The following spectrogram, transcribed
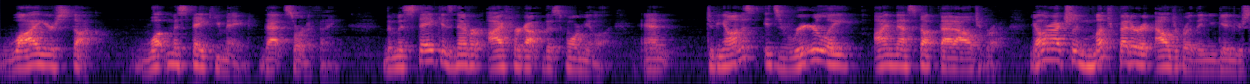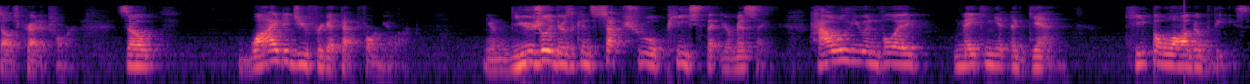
why you're stuck, what mistake you made, that sort of thing. The mistake is never, I forgot this formula. And to be honest, it's rarely, I messed up that algebra. Y'all are actually much better at algebra than you give yourselves credit for. So why did you forget that formula? You know, usually there's a conceptual piece that you're missing. How will you avoid making it again? Keep a log of these.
